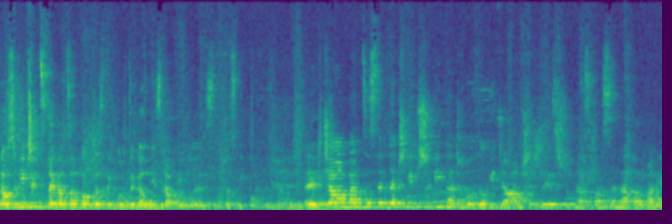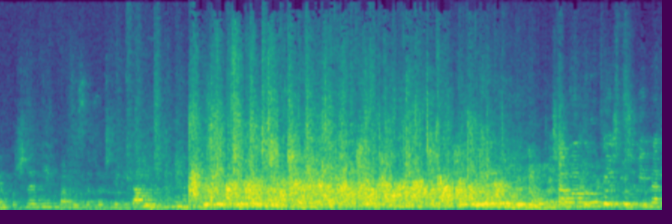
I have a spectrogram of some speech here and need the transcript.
rozliczyć z tego, co podczas tych dwóch tygodni zrobił y, z uczestników. Y, Chciałam bardzo serdecznie przywitać, bo dowiedziałam się, że jest wśród nas pan senator Marian Pośrednik. Bardzo serdecznie witam. Chciałam również przywitać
